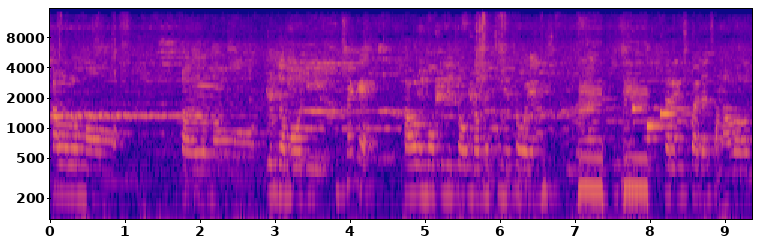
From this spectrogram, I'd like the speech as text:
kalau lo mau kalau lo mau lo nggak mau di misalnya kayak kalau lo mau punya cowok nggak mau punya cowok yang insecure gitu sih cari yang sepadan sama lo.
